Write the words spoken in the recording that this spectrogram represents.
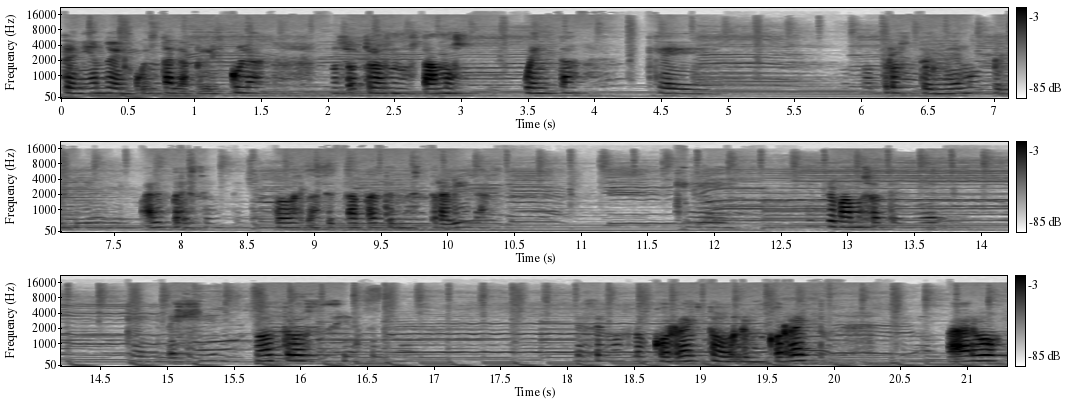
teniendo en cuenta la película, nosotros nos damos cuenta que nosotros tenemos el bien y el mal presente en todas las etapas de nuestra vida, que siempre vamos a tener que elegir nosotros si hacemos, lo correcto o lo incorrecto. Sin embargo,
